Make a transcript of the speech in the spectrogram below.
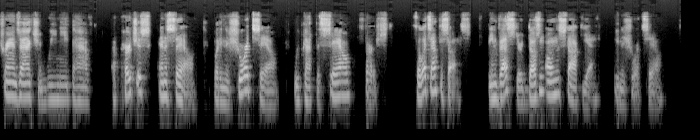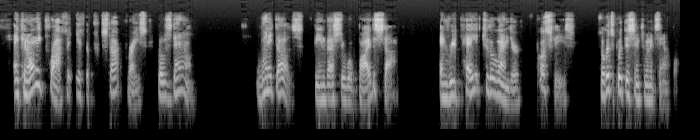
transaction, we need to have a purchase and a sale. But in the short sale, we've got the sale first. So let's emphasize the investor doesn't own the stock yet in the short sale and can only profit if the stock price goes down. When it does, the investor will buy the stock and repay it to the lender plus fees. So let's put this into an example.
